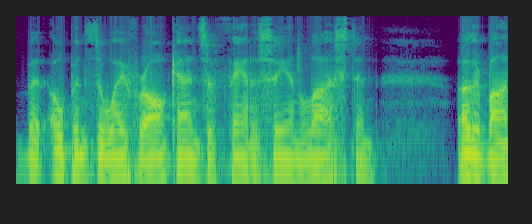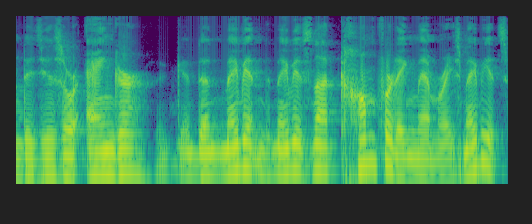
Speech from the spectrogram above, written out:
but opens the way for all kinds of fantasy and lust and other bondages or anger. Maybe it, maybe it's not comforting memories. Maybe it's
